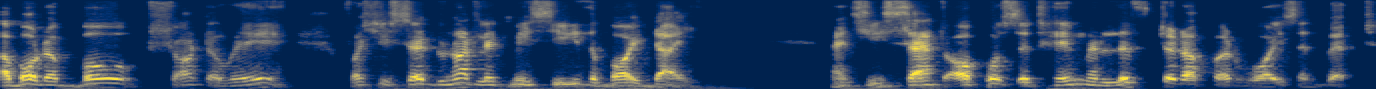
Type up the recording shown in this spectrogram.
about a bow shot away, for she said, Do not let me see the boy die. And she sat opposite him and lifted up her voice and wept.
